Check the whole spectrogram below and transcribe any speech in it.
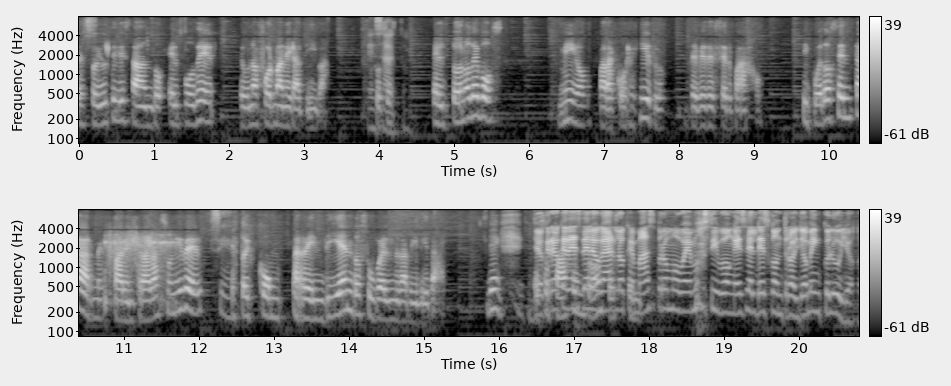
estoy utilizando el poder de una forma negativa. Entonces, el tono de voz mío para corregirlo debe de ser bajo. Si puedo sentarme para entrar a su nivel, estoy comprendiendo su vulnerabilidad. Bien, Yo creo que desde el hogar lo que más promovemos, Ivonne, es el descontrol. Yo me incluyo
